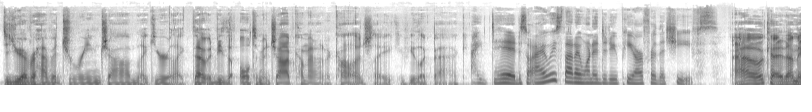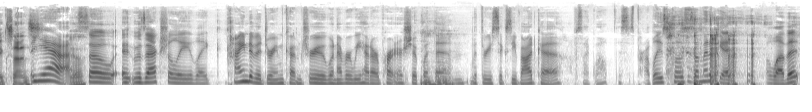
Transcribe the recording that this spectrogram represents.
Did you ever have a dream job? Like you're like that would be the ultimate job coming out of college, like if you look back. I did. So I always thought I wanted to do PR for the Chiefs. Oh, okay. That makes sense. Yeah. Yeah. So it was actually like kind of a dream come true whenever we had our partnership with Mm-hmm. them with 360 Vodka. I was like, well, this is probably as close as I'm going to get. I love it.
